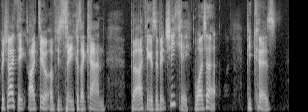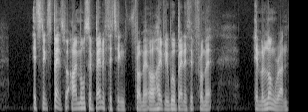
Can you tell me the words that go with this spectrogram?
which I think I do obviously because I can, but I think it's a bit cheeky Why is that? because it's an expense, but I'm also benefiting from it, or hopefully will benefit from it in the long run.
